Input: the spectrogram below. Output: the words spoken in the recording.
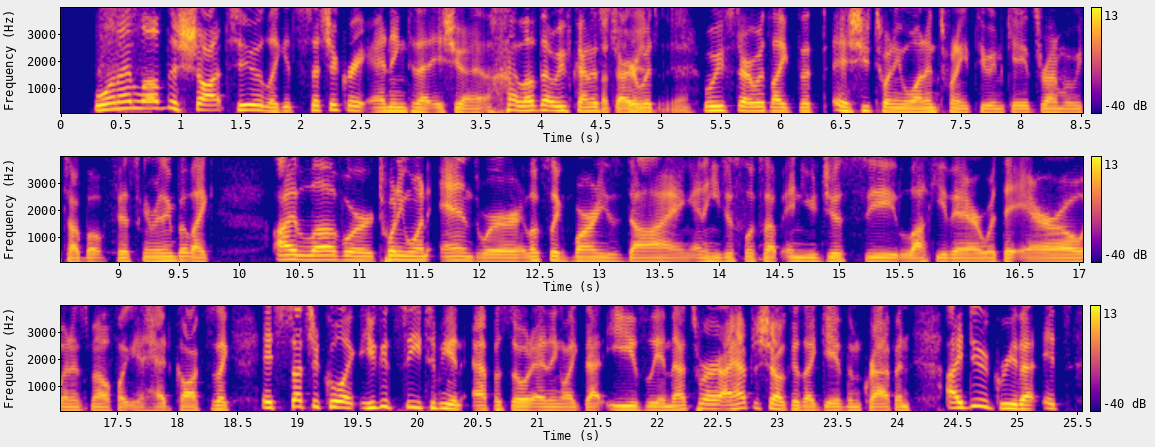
Well, and I love the shot too. Like it's such a great ending to that issue. I I love that we've kind of Such started great- with yeah. we've started with like the issue twenty one and twenty two in Kate's run when we talk about Fisk and everything. But like, I love where twenty one ends, where it looks like Barney's dying, and he just looks up, and you just see Lucky there with the arrow in his mouth, like a head cocked. It's like it's such a cool like you could see to be an episode ending like that easily, and that's where I have to show because I gave them crap, and I do agree that it's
